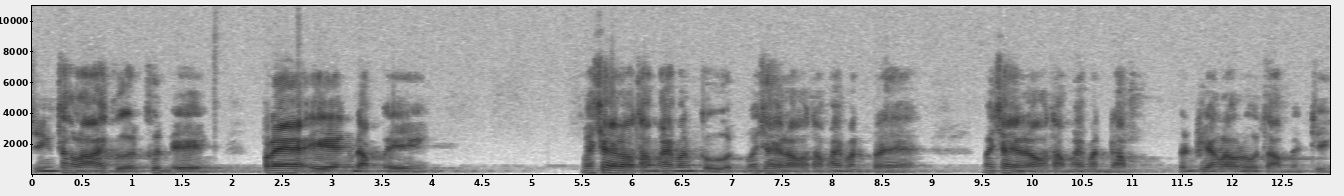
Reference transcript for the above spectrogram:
สิ่งทั้งหลายเกิดขึ้นเอง แปรเองดับเอง ไม่ใช่เราทำให้มันเกิด ไม่ใช่เราทำให้มันแปร ไม่ใช่เราทำให้มันดับ เป็นเพียงเรารู้ตามเป็นจริง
